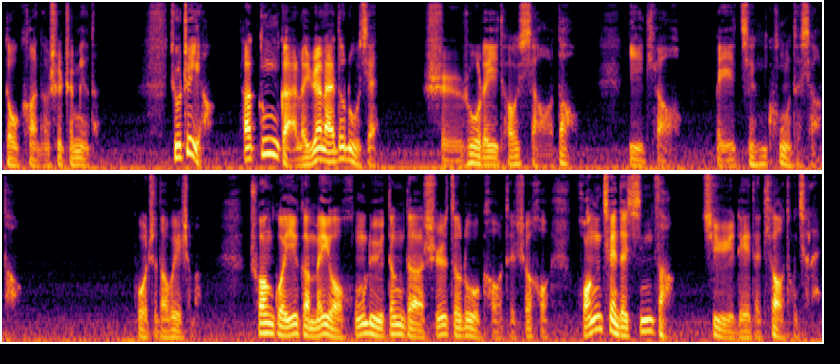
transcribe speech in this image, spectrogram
都可能是致命的。就这样，他更改了原来的路线，驶入了一条小道，一条没监控的小道。不知道为什么。穿过一个没有红绿灯的十字路口的时候，黄倩的心脏剧烈的跳动起来。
